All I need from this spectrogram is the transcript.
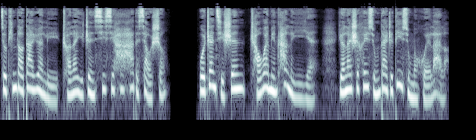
就听到大院里传来一阵嘻嘻哈哈的笑声，我站起身朝外面看了一眼，原来是黑熊带着弟兄们回来了。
